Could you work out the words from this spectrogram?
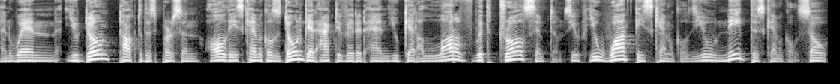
And when you don't talk to this person all these chemicals don't get activated and you get a lot of withdrawal symptoms. You you want these chemicals. You need this chemical. So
